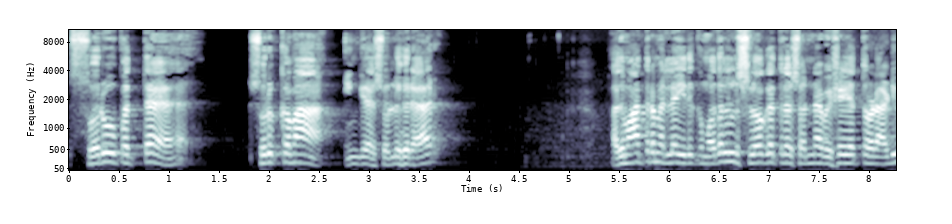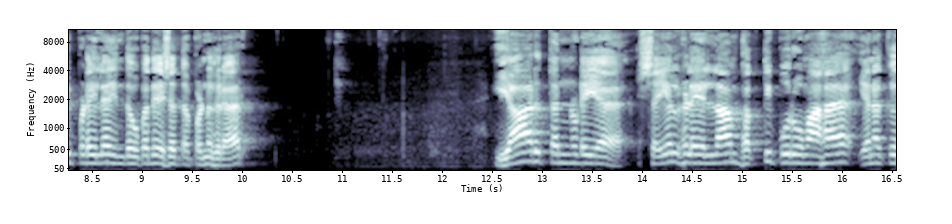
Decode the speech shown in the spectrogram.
ஸ்வரூபத்தை சுருக்கமாக இங்கே சொல்லுகிறார். அது மாத்திரமில்லை இதுக்கு முதல் ஸ்லோகத்தில் சொன்ன விஷயத்தோட அடிப்படையில் இந்த உபதேசத்தை பண்ணுகிறார். யார் தன்னுடைய செயல்களை எல்லாம் பக்தி பூர்வமாக எனக்கு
